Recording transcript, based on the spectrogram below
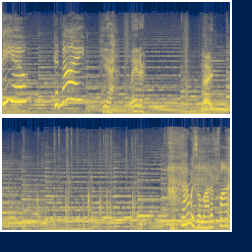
See you. Good night. Yeah, later. Night. That was a lot of fun.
